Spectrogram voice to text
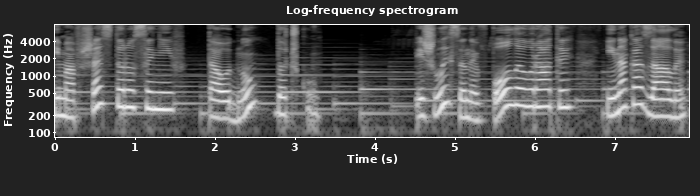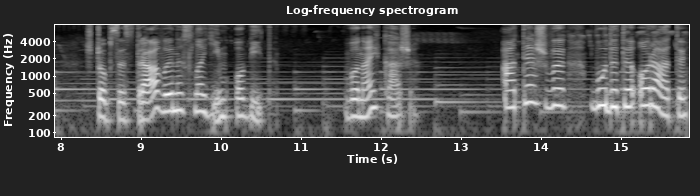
і мав шестеро синів та одну дочку. Пішли сини в поле орати і наказали, щоб сестра винесла їм обід. Вона й каже: А де ж ви будете орати?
